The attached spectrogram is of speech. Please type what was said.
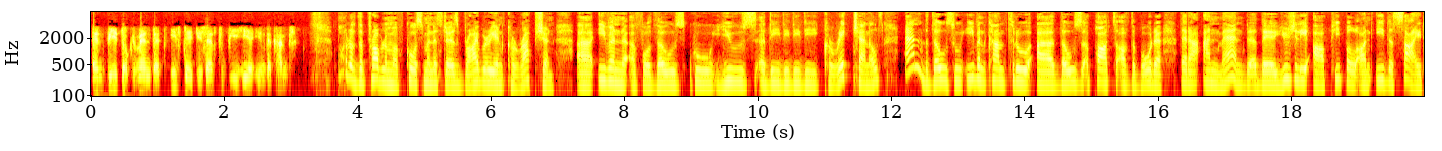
and be documented if they deserve to be here in the country. Part of the problem, of course, Minister, is bribery and corruption, uh, even uh, for those who use uh, the, the, the, the, correct channels and those who even come through uh, those parts of the border that are unmanned. Uh, there usually are people on either side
